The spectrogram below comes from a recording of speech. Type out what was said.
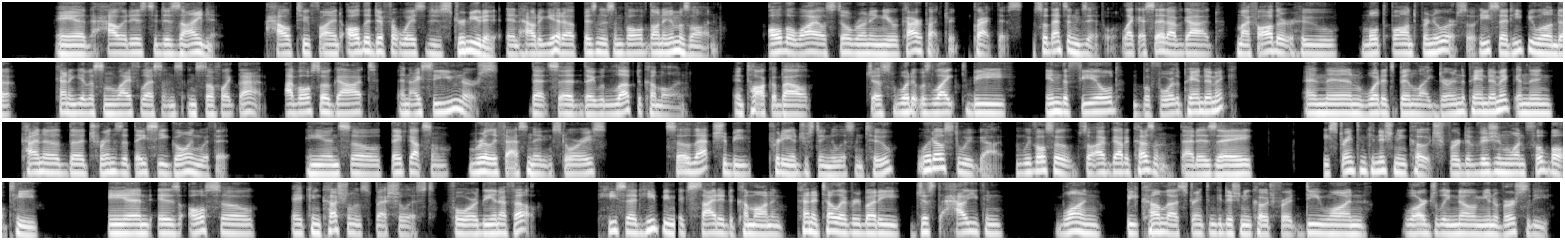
and how it is to design it how to find all the different ways to distribute it and how to get a business involved on Amazon, all the while still running your chiropractic practice. So that's an example. Like I said, I've got my father who multiple entrepreneur. So he said he'd be willing to kind of give us some life lessons and stuff like that. I've also got an ICU nurse that said they would love to come on and talk about just what it was like to be in the field before the pandemic and then what it's been like during the pandemic and then kind of the trends that they see going with it. And so they've got some really fascinating stories. So that should be pretty interesting to listen to. What else do we've got? We've also so I've got a cousin that is a, a strength and conditioning coach for a Division 1 football team and is also a concussion specialist for the NFL. He said he'd be excited to come on and kind of tell everybody just how you can one become a strength and conditioning coach for a D1 largely known university.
